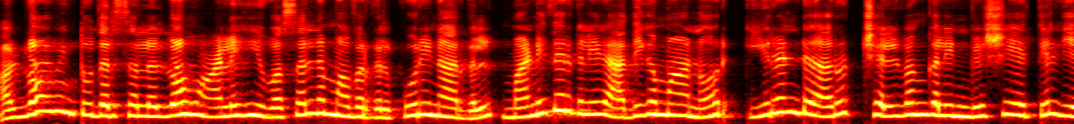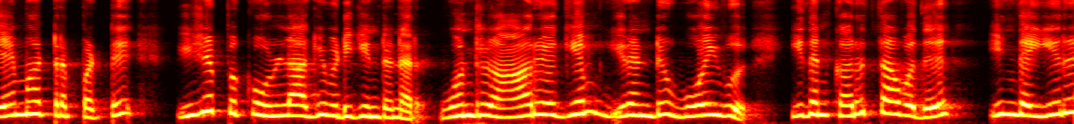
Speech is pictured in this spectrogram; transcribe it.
அல்லாவின் தூதர் ஸல்லல்லாஹு அழகி வசல்லம் அவர்கள் கூறினார்கள் மனிதர்களில் அதிகமானோர் இரண்டு அருட்செல்வங்களின் விஷயத்தில் ஏமாற்றப்பட்டு இழப்புக்கு உள்ளாகி விடுகின்றனர். ஒன்று ஆரோக்கியம் இரண்டு ஓய்வு. இதன் கருத்தாவது இந்த இரு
